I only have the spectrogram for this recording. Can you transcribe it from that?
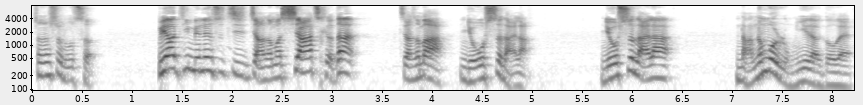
真的是如此。不要听别人自己讲什么瞎扯淡，讲什么牛市来了，牛市来了。哪那么容易的，各位，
